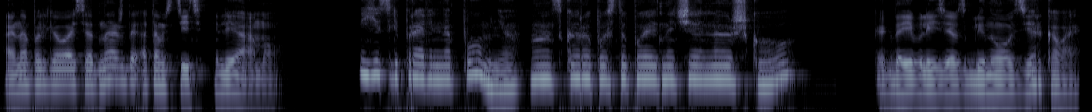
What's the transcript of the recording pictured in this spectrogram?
она поклялась однажды отомстить Лиаму. «Если правильно помню, он скоро поступает в начальную школу?» Когда Евлизия взглянула в зеркало,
